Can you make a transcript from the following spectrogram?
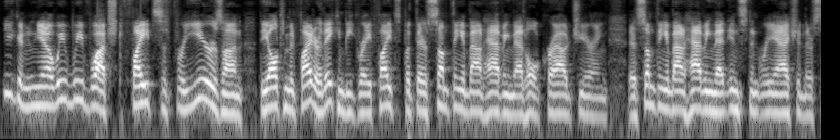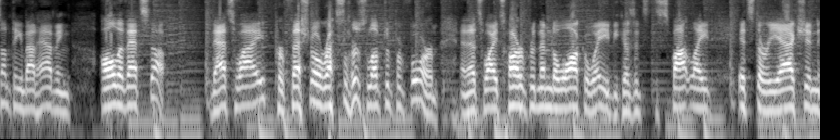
You can, you know, we, we've watched fights for years on The Ultimate Fighter. They can be great fights, but there's something about having that whole crowd cheering. There's something about having that instant reaction. There's something about having all of that stuff. That's why professional wrestlers love to perform, and that's why it's hard for them to walk away because it's the spotlight, it's the reaction,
